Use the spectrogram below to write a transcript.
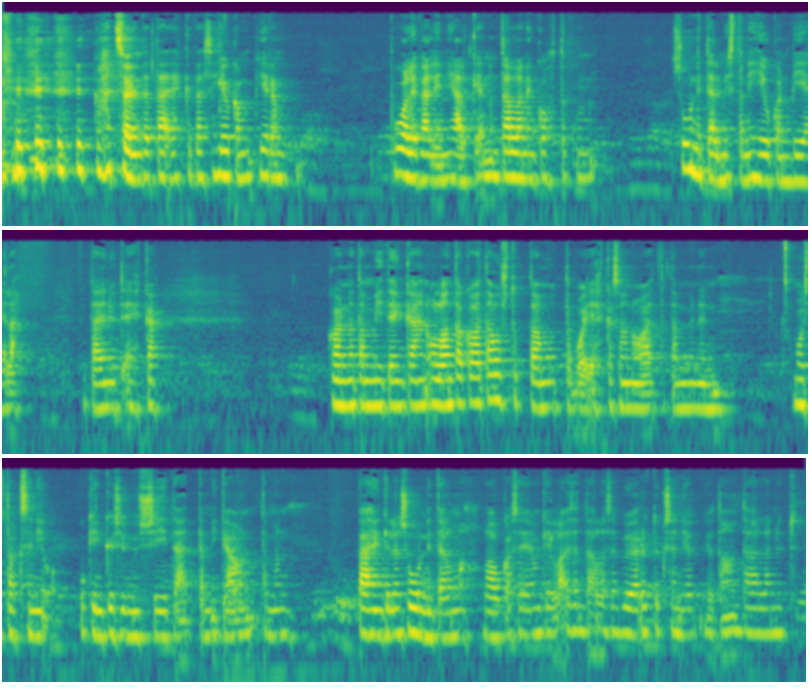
katsoin tätä ehkä tässä hiukan kirjan puolivälin jälkeen, on tällainen kohta, kun suunnitelmistani hiukan vielä. Tätä ei nyt ehkä kannata mitenkään olan takaa taustottaa, mutta voi ehkä sanoa, että tämmöinen, muistaakseni Ukin kysymys siitä, että mikä on tämän päähenkilön suunnitelma, laukaisee jonkinlaisen tällaisen vyörytyksen, jo- jota on täällä nyt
